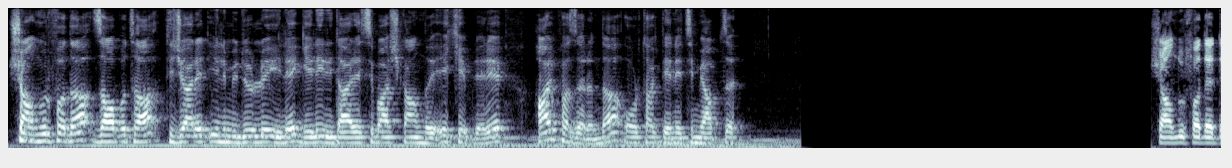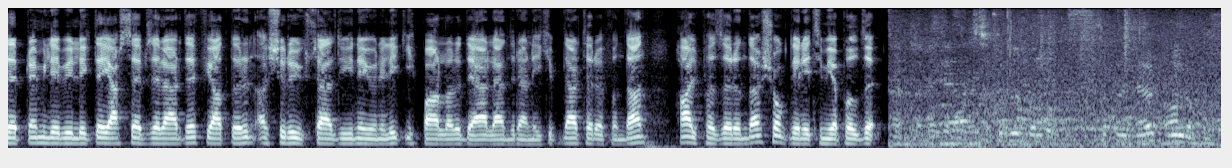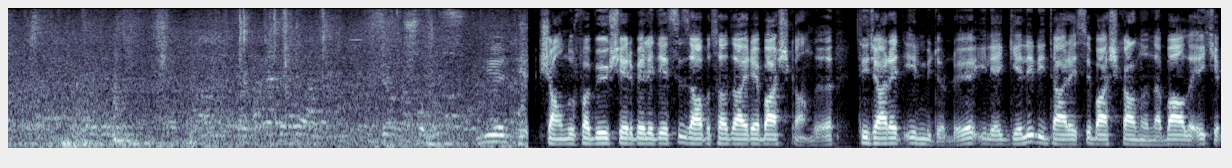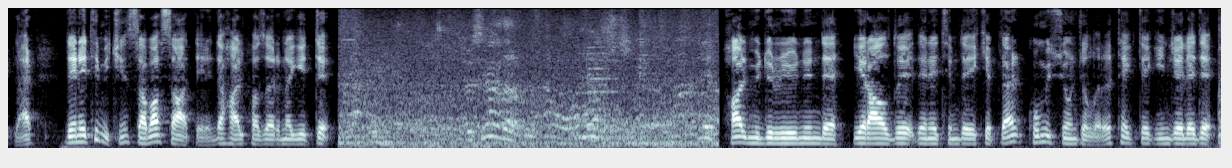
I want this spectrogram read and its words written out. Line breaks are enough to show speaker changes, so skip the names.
Şanlıurfa'da Zabıta Ticaret İl Müdürlüğü ile Gelir İdaresi Başkanlığı ekipleri hal pazarında ortak denetim yaptı.
Şanlıurfa'da deprem ile birlikte yaş sebzelerde fiyatların aşırı yükseldiğine yönelik ihbarları değerlendiren ekipler tarafından hal pazarında şok denetim yapıldı.
19.
Şanlıurfa Büyükşehir Belediyesi Zabıta Daire Başkanlığı, Ticaret İl Müdürlüğü ile Gelir İdaresi Başkanlığı'na bağlı ekipler denetim için sabah saatlerinde hal pazarına gitti. Hal Müdürlüğü'nün de yer aldığı denetimde ekipler komisyoncuları tek tek inceledi.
